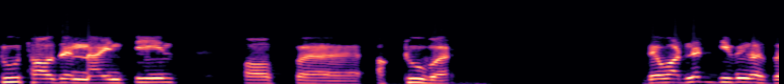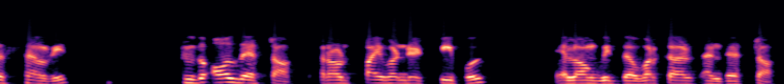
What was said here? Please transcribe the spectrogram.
2019 of uh, October, they were not giving us the salaries to the, all their staff, around 500 people, along with the workers and their staff.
